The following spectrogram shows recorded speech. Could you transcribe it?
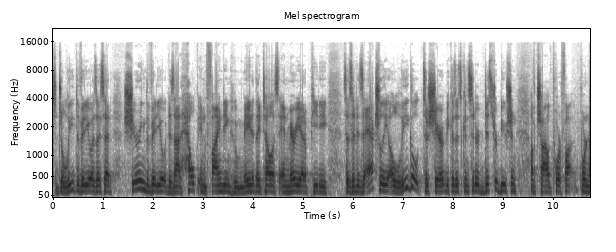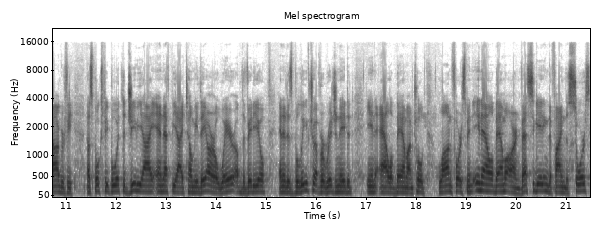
to delete the video. As I said, sharing the video does not help in finding who made it, they tell us. And Marietta PD says it is actually illegal to share it because it's considered distribution of child por pornography. Now, spokespeople with the GBI and FBI tell me they are aware of the video and it is believed to have originated in Alabama. I'm told law enforcement in Alabama are investigating to find the source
